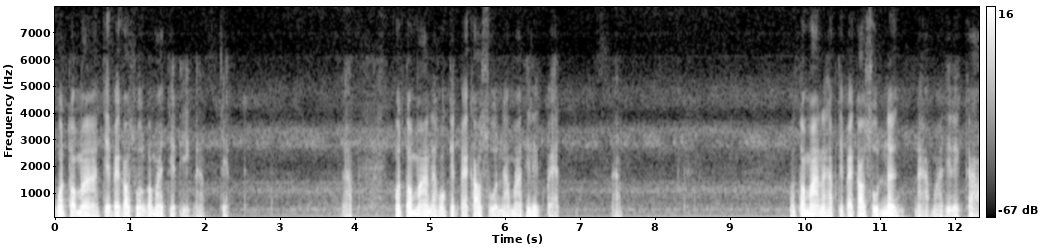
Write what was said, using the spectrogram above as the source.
งวดต่อมาเจ็ดแปดเก้าศูนย์ก็มาเจ็ดอีกนะครับเจ็ดนะครับงวดต่อมานะหกเจ็ดแปดเก้าศูนย์มาที่เลขแปดนะครับงวดต่อมานะครับเจ็ดแปดเก้าศูนย์หนึ่งนะครับ มาที่เลขเก้า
